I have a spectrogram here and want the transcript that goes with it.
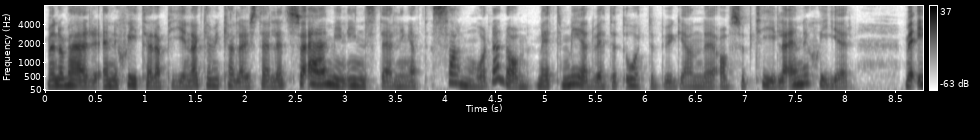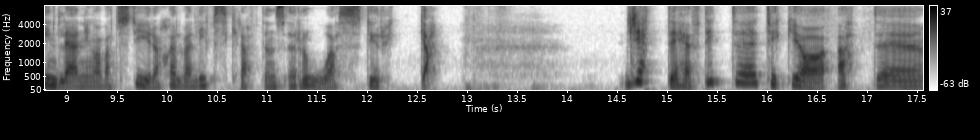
men de här energiterapierna kan vi kalla det istället, så är min inställning att samordna dem med ett medvetet återbyggande av subtila energier med inlärning av att styra själva livskraftens råa styrka. Jättehäftigt eh, tycker jag att eh,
